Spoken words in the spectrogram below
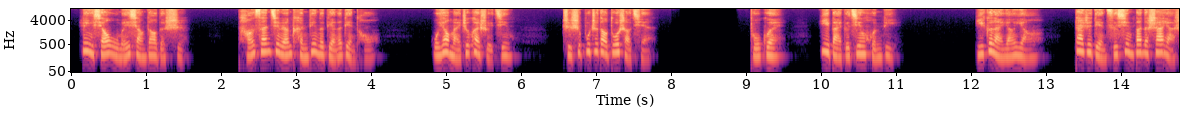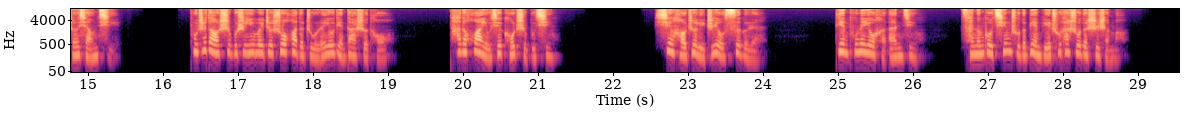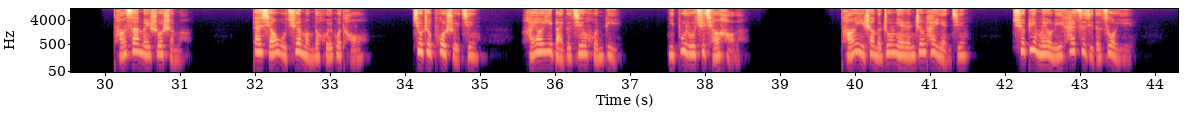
令小五没想到的是，唐三竟然肯定的点了点头。我要买这块水晶，只是不知道多少钱。不贵，一百个金魂币。一个懒洋洋、带着点磁性般的沙哑声响起，不知道是不是因为这说话的主人有点大舌头，他的话有些口齿不清。幸好这里只有四个人，店铺内又很安静，才能够清楚的辨别出他说的是什么。唐三没说什么，但小五却猛地回过头：“就这破水晶，还要一百个金魂币，你不如去抢好了。”躺椅上的中年人睁开眼睛。却并没有离开自己的座椅。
